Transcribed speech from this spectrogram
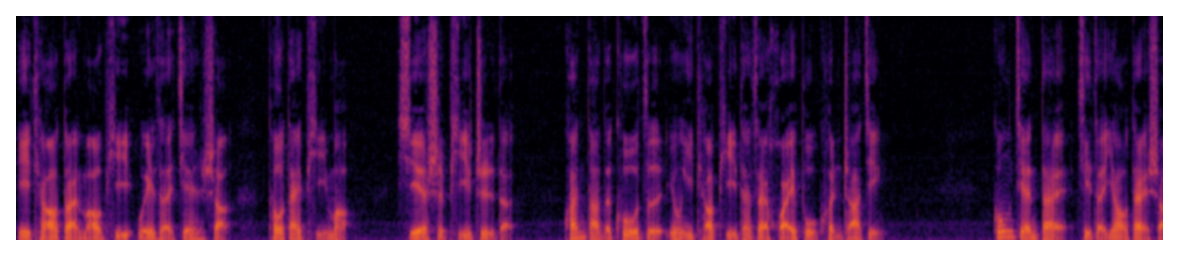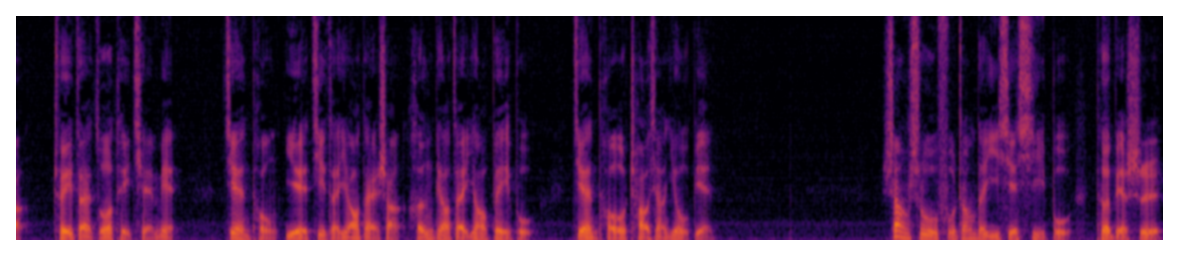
一条短毛皮围在肩上。头戴皮帽，鞋是皮质的，宽大的裤子用一条皮带在踝部捆扎紧。弓箭带系在腰带上，垂在左腿前面，箭筒也系在腰带上，横吊在腰背部，箭头朝向右边。上述服装的一些细部，特别是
